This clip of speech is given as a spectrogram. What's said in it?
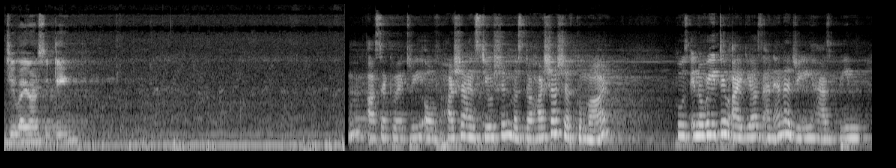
GYRC team, our secretary of Harsha Institution, Mr. Harsha Shivkumar, whose innovative ideas and energy has been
